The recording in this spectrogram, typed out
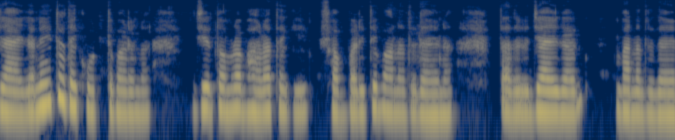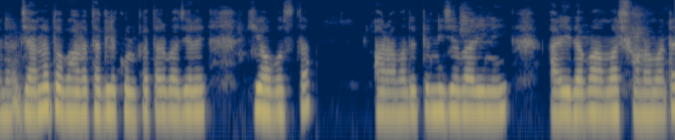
জায়গা নেই তো, তাই করতে পারে না। যেহেতু আমরা ভাড়া থাকি, সব বাড়িতে বানাতে দেয় না। তাদের জায়গা বানাতে দেয় না। জানো তো, ভাড়া থাকলে কলকাতার বাজারে কী অবস্থা? আর আমাদের তো নিজের বাড়ি নেই। আর এই দেখো, আমার সোনামাটা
